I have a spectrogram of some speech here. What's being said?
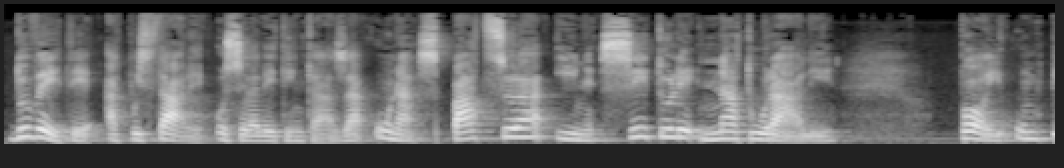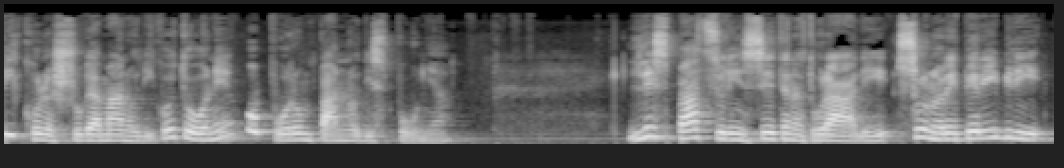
Dovete acquistare, o se l'avete in casa, una spazzola in setole naturali, poi un piccolo asciugamano di cotone oppure un panno di spugna. Le spazzole in seta naturali sono reperibili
